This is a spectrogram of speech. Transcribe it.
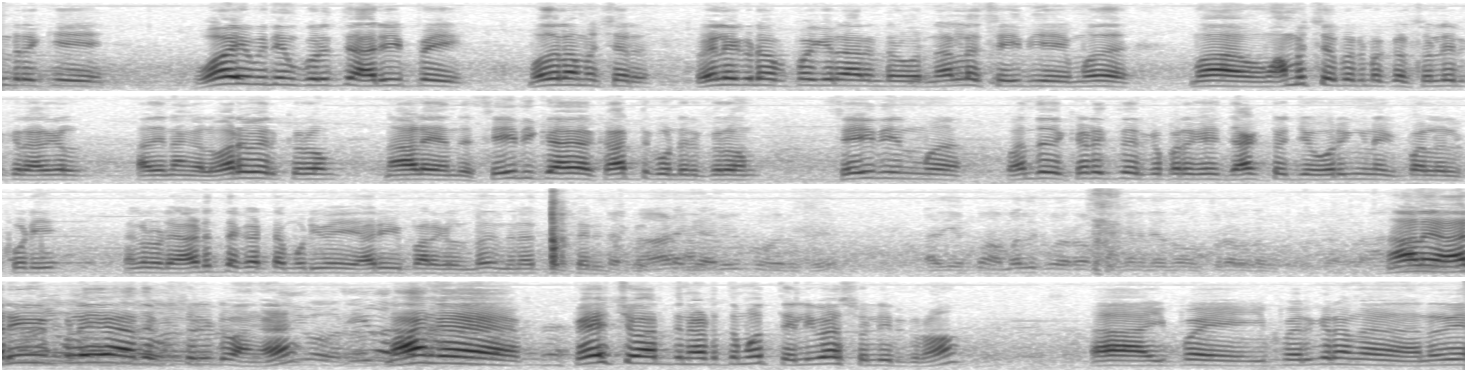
இன்றைக்கு ஓய்வூதியம் குறித்த அறிவிப்பை முதலமைச்சர் வேலைக்கூட போகிறார் என்ற ஒரு நல்ல செய்தியை முத அமைச்சர் பெருமக்கள் சொல்லியிருக்கிறார்கள். அதை நாங்கள் வரவேற்கிறோம். நாளை அந்த செய்திக்காக காத்து கொண்டிருக்கிறோம். செய்தியின் வந்தது கிடைத்ததற்கு பிறகு ஜாக்டோஜி ஒருங்கிணைப்பாளர்கள் கூடி தங்களுடைய அடுத்த கட்ட முடிவை அறிவிப்பார்கள் என்பதை இந்த நேரத்தில் கொடுத்துருக்காங்களா நாளை அறிவிப்பிலேயே அதை சொல்லிடுவாங்க. நாங்கள் பேச்சுவார்த்தை நடத்தும் போது தெளிவாக சொல்லியிருக்கிறோம் இப்போ இப்போ இருக்கிறவங்க நிறைய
